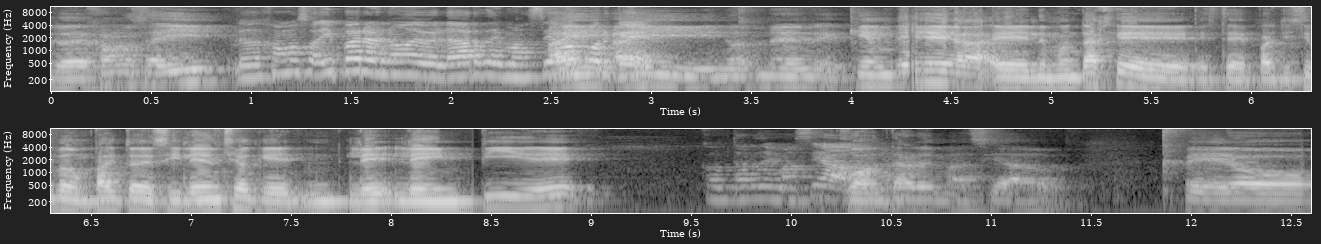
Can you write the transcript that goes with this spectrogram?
dejamos ahí. Lo dejamos ahí para no develar demasiado porque. quien vea el montaje este, participa de un pacto de silencio que le, impide. Contar demasiado. Contar demasiado. Pero,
